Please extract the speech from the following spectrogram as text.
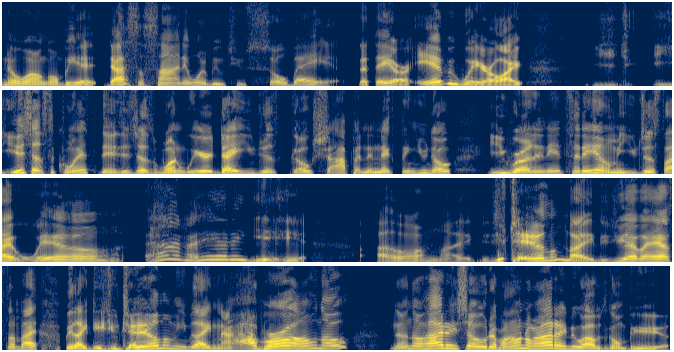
know where I'm gonna be at. That's a sign they want to be with you so bad that they are everywhere. Like it's just a coincidence. It's just one weird day. You just go shopping, the next thing you know, you running into them, and you just like, well, how the hell they get here? Oh, I'm like, did you tell them? Like, did you ever have somebody be like, did you tell them? You be like, nah, bro, I don't know. No, know how they showed up. I don't know how they knew I was gonna be here.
